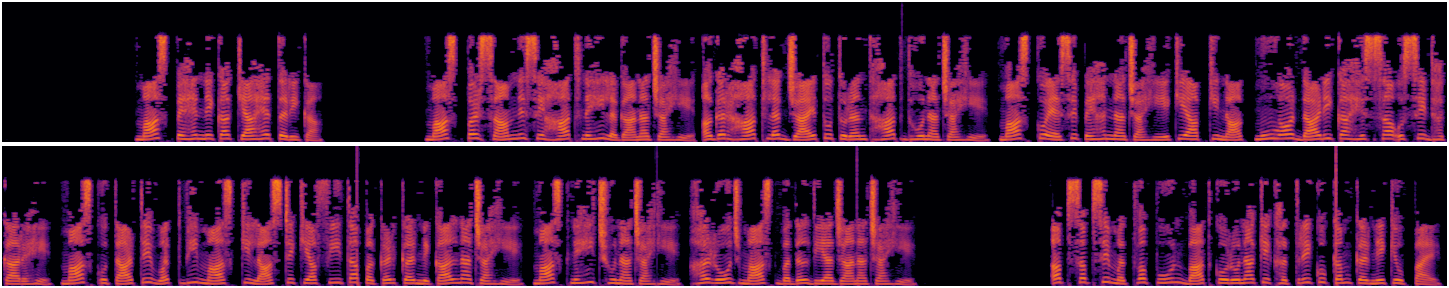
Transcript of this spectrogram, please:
मास्क पहनने का क्या है तरीका? मास्क पर सामने से हाथ नहीं लगाना चाहिए। अगर हाथ लग जाए तो तुरंत हाथ धोना चाहिए। मास्क को ऐसे पहनना चाहिए कि आपकी नाक, मुँह और दाढ़ी का हिस्सा उससे ढका रहे। मास्क उतारते वक्त भी मास्क की लास्टिक या फीता पकड़ कर निकालना चाहिए। मास्क नहीं छूना चाहिए। हर रोज मास्क बदल दिया जाना चाहिए। अब सबसे महत्वपूर्ण बात कोरोना के खतरे को कम करने के उपाय।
